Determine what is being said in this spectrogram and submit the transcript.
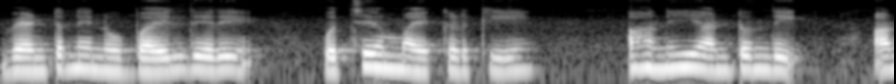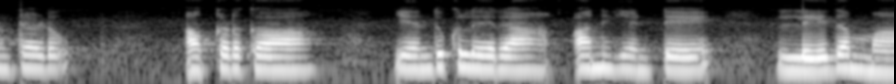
వెంటనే నువ్వు బయలుదేరి వచ్చేయమ్మా ఇక్కడికి అని అంటుంది. అంటాడు. అక్కడకా? ఎందుకు లేరా? అని అంటే లేదమ్మా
